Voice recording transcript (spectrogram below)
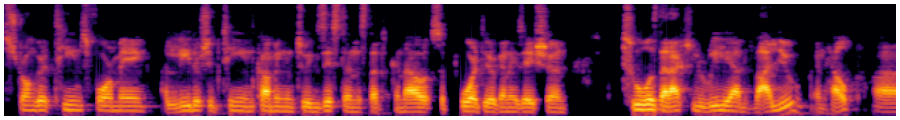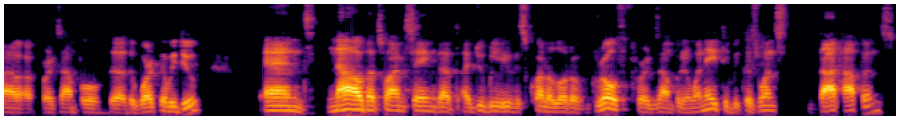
stronger teams forming, a leadership team coming into existence that can now support the organization, tools that actually really add value and help, uh, for example, the, the work that we do. And now that's why I'm saying that I do believe there's quite a lot of growth, for example, in 180, because once that happens,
